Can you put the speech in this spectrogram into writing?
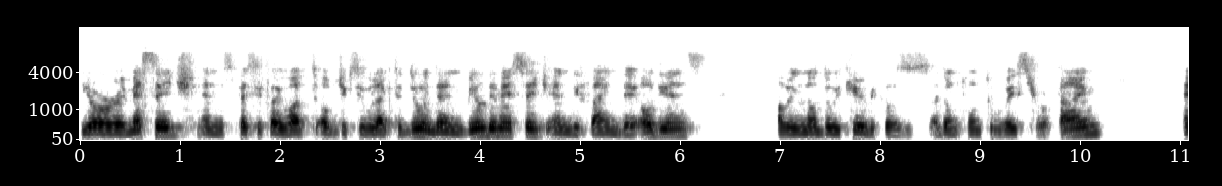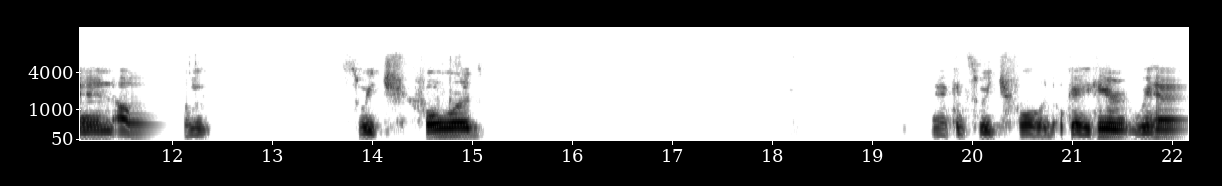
your message and specify what objects you would like to do and then build the message and define the audience. I will not do it here because I don't want to waste your time. And I will switch forward. And I can switch forward. Okay, here we have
